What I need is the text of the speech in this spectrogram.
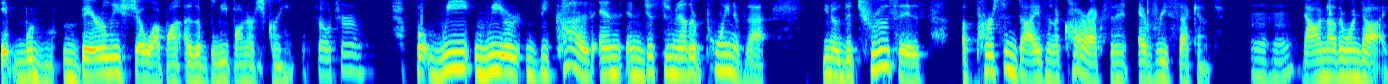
it would barely show up on, as a bleep on our screen. So true but we we are because and and just another point of that you know the truth is a person dies in a car accident every 2nd mm-hmm. now another one died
